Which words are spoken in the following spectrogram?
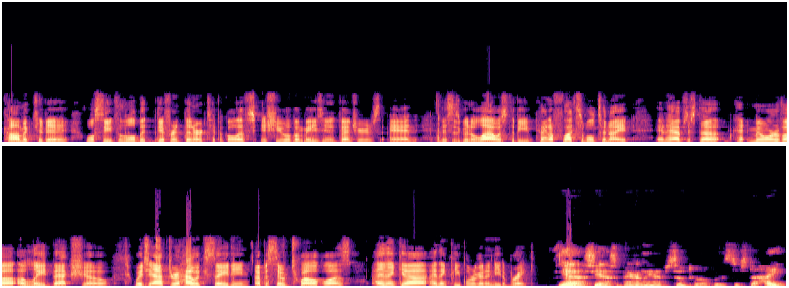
comic today, we'll see it's a little bit different than our typical issue of Amazing Adventures, and this is going to allow us to be kind of flexible tonight and have just a more of a, a laid back show. Which, after how exciting episode 12 was, I think uh, I think people are going to need a break. yes, yes. Apparently, episode twelve was just a height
